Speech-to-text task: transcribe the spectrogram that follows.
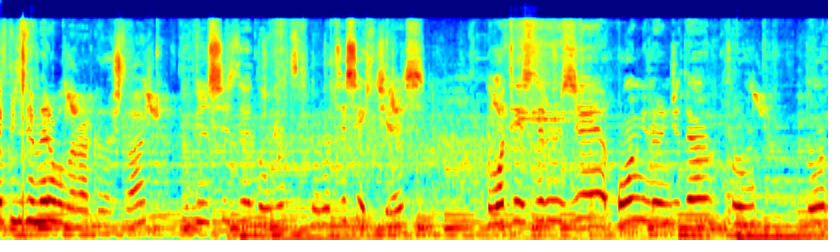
Hepinize merhabalar arkadaşlar. Bugün sizle domates, domates ekeceğiz. Domateslerimizi 10 gün önceden kurum- do-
